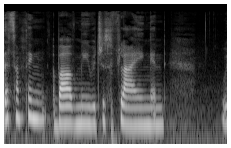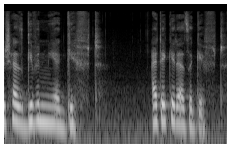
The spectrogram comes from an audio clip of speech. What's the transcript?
there's something above me which is flying and which has given me a gift. I take it as a gift.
